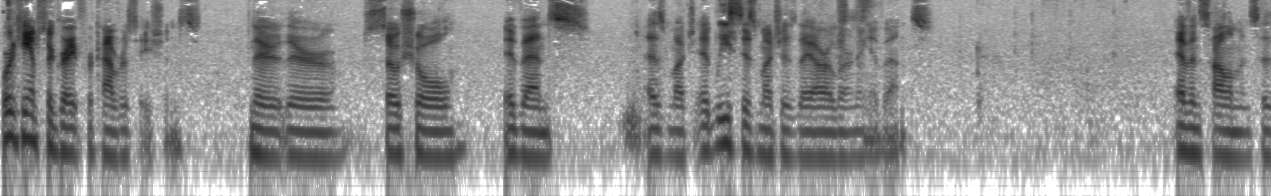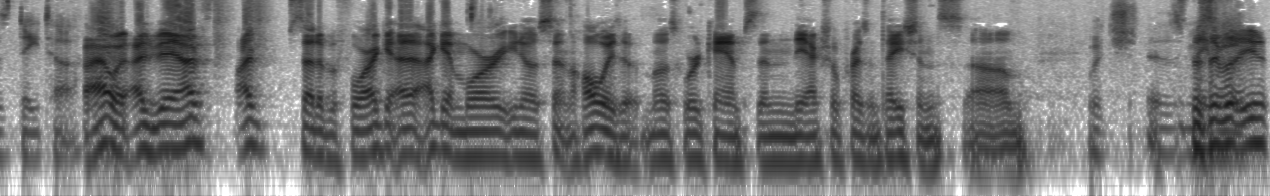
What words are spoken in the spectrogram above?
word camps are great for conversations. They're they're social events as much, at least as much as they are learning events. Evan Solomon says data. I, I mean, I've I've said it before. I get I get more you know sit in the hallways at most word camps than the actual presentations. Um, which is specifically, maybe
